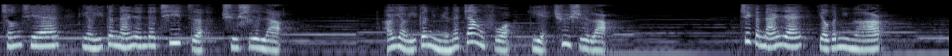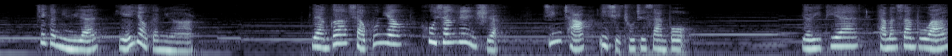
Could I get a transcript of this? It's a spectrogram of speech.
从前有一个男人的妻子去世了，而有一个女人的丈夫也去世了。这个男人有个女儿，这个女人也有个女儿。两个小姑娘互相认识，经常一起出去散步。有一天，他们散步完，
